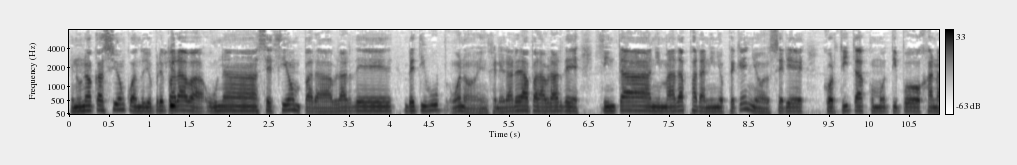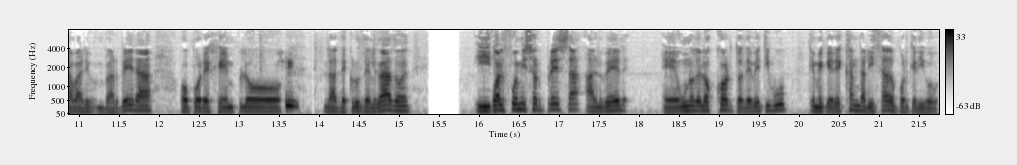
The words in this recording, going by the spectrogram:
En una ocasión, cuando yo preparaba una sección para hablar de Betty Boop, bueno, en general era para hablar de cintas animadas para niños pequeños, series cortitas como tipo Hanna Barbera o, por ejemplo, las de Cruz Delgado. ¿Y cuál fue mi sorpresa al ver eh, uno de los cortos de Betty Boop que me quedé escandalizado porque digo,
